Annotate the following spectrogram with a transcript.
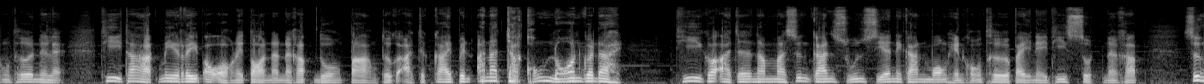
ของเธอเนี่ยแหละ ที่ถ้าหากไม่รีบเอาออกในตอนนั้นนะครับ ดวงตาของเธอก็อาจจะกลายเป็นอาณาจักรของนอนก็ได้ ที่ก็อาจจะนำมาซึ่งการสูญเสียในการมองเห็นของเธอไปในที่สุดนะครับ ซึ่ง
